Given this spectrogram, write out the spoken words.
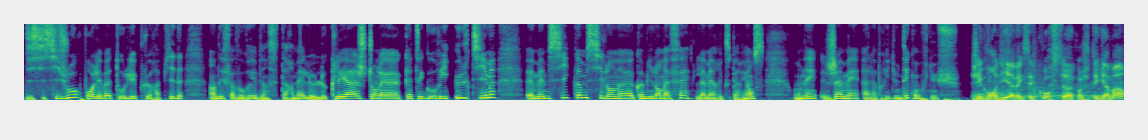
d'ici 6 jours pour les bateaux les plus rapides. Un des favoris, eh bien, c'est Armel Lecléage dans la catégorie ultime, euh, même si, comme, s'il en a, comme il en a fait la mer expérience, on n'est jamais à l'abri d'une déconvenue. J'ai grandi avec cette course euh, quand j'étais gamin.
